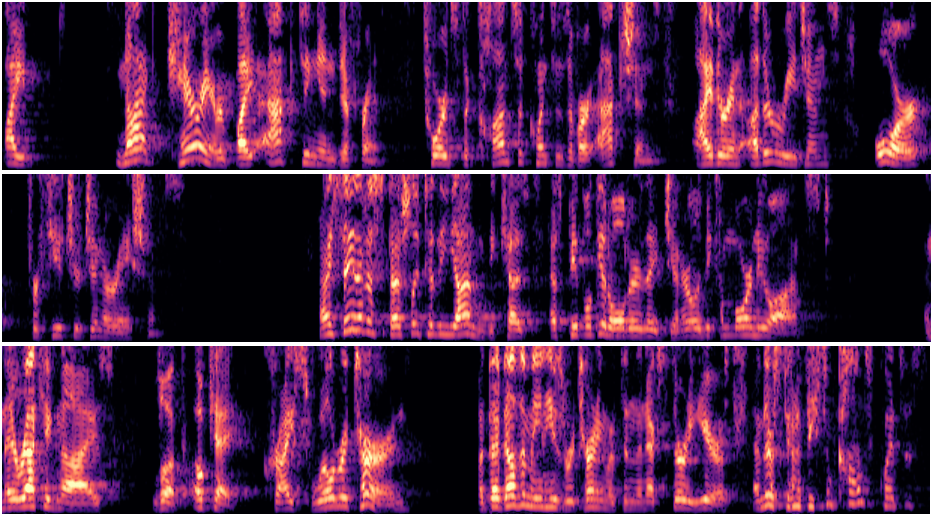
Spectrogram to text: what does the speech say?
by not caring or by acting indifferent towards the consequences of our actions, either in other regions or for future generations. And I say that especially to the young because as people get older, they generally become more nuanced and they recognize look, okay, Christ will return, but that doesn't mean he's returning within the next 30 years, and there's going to be some consequences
